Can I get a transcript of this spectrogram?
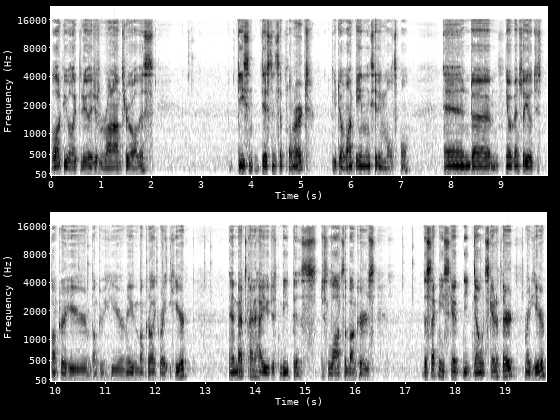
A lot of people like to do, they just run on through all this. Decent distance apart. You don't want banelings hitting multiple. And um, you know, eventually you'll just bunker here and bunker here, maybe even bunker like right here. And that's kind of how you just beat this. Just lots of bunkers. The second you you don't skip a third, right here,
